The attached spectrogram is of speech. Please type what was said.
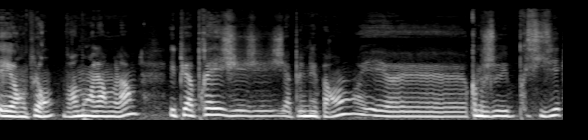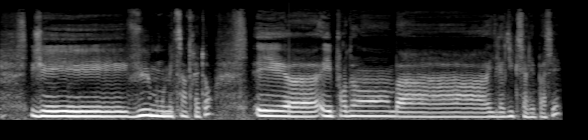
et en pleurant, vraiment en larmes, en larmes. Et puis après, j'ai- appelé mes parents et euh, comme je l'ai précisé, j'ai vu mon médecin traitant et, euh, et pendant, bah, il a dit que ça allait passer.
